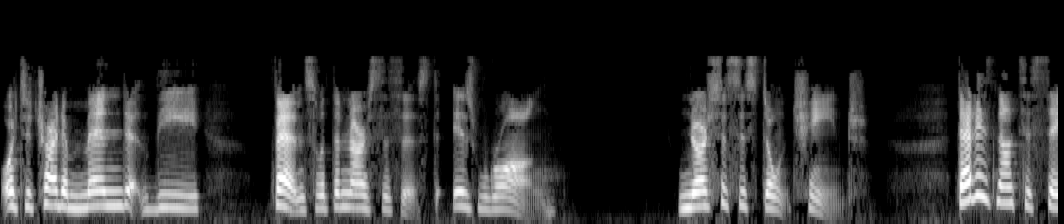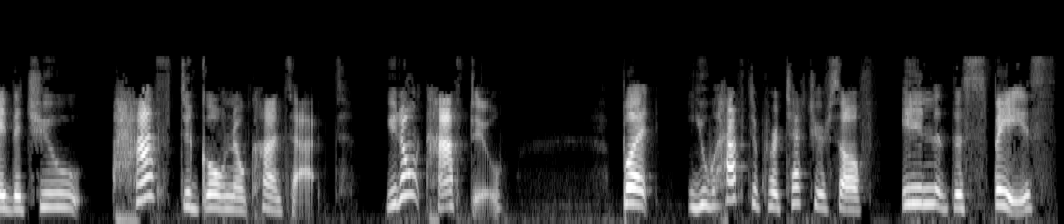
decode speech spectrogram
or to try to mend the fence with the narcissist is wrong. Narcissists don't change. That is not to say that you have to go no contact. You don't have to. But you have to protect yourself in the space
